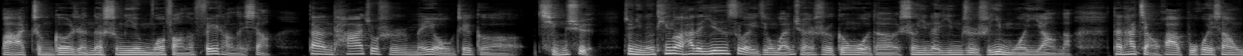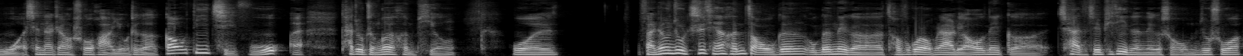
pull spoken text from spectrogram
把整个人的声音模仿的非常的像。但他就是没有这个情绪，就你能听到他的音色已经完全是跟我的声音的音质是一模一样的，但他讲话不会像我现在这样说话有这个高低起伏，哎，他就整个很平。我反正就之前很早，我跟我跟那个曹富贵我们俩聊那个 Chat GPT 的那个时候，我们就说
